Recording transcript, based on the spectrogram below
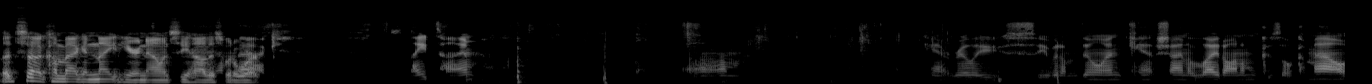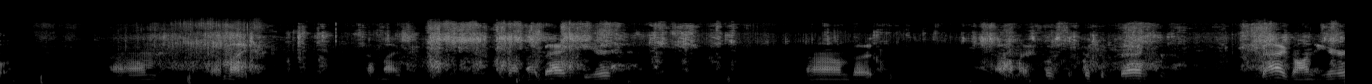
Let's uh, come back at night here now and see how this would worked. Nighttime. Um, can't see what I'm doing. Can't shine a light on them because they'll come out. Um, got my, got my, got my bag here. Um, but how am I supposed to put the bag, bag on here?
